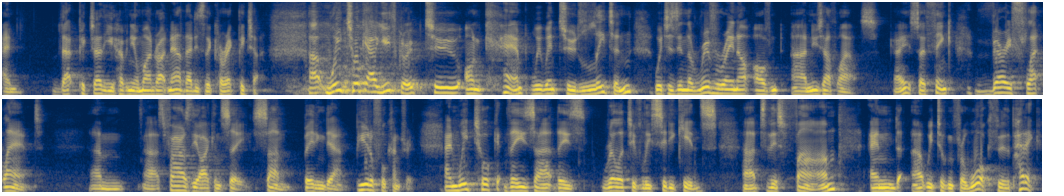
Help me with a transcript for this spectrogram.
and that picture that you have in your mind right now, that is the correct picture. Uh, we took our youth group to on camp. We went to Leeton, which is in the Riverina of uh, New South Wales. Okay, so think very flat land. Um, uh, as far as the eye can see, sun beating down, beautiful country. And we took these uh, these relatively city kids uh, to this farm, and uh, we took them for a walk through the paddock.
